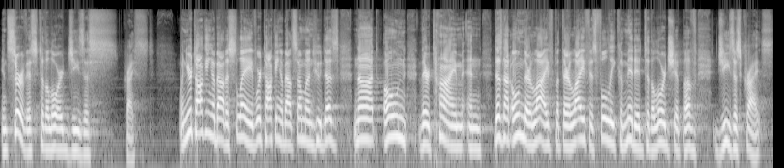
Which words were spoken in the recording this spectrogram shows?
in service to the Lord Jesus Christ. When you're talking about a slave, we're talking about someone who does not own their time and does not own their life, but their life is fully committed to the lordship of Jesus Christ.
